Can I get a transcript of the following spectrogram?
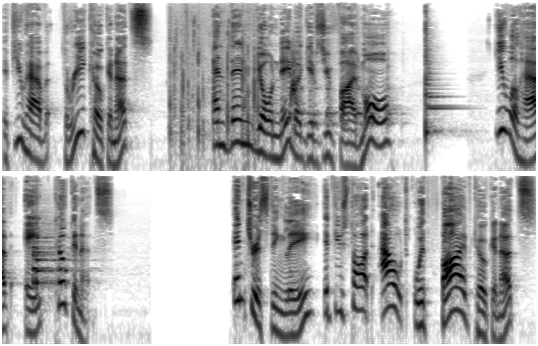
if you have three coconuts, and then your neighbor gives you five more, you will have eight coconuts. Interestingly, if you start out with five coconuts,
